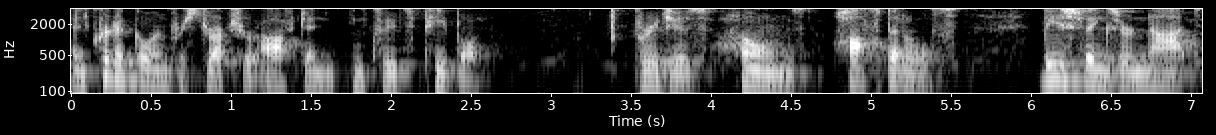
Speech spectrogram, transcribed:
And critical infrastructure often includes people bridges, homes, hospitals. These things are not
